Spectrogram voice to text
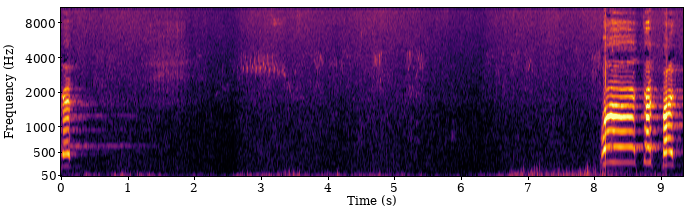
Wicket. Wicket break.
